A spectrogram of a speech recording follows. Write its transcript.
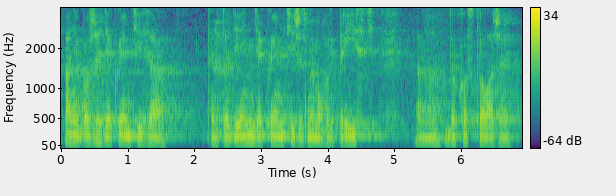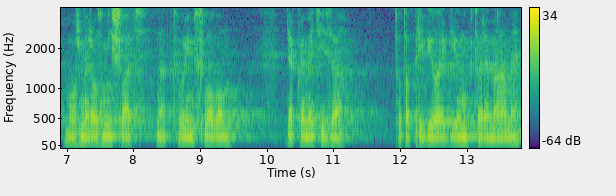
Pane Bože, ďakujem Ti za tento deň, ďakujem Ti, že sme mohli prísť do kostola, že môžeme rozmýšľať nad Tvojim slovom. Ďakujeme Ti za toto privilégium, ktoré máme.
